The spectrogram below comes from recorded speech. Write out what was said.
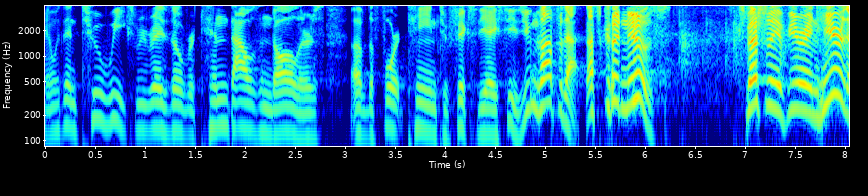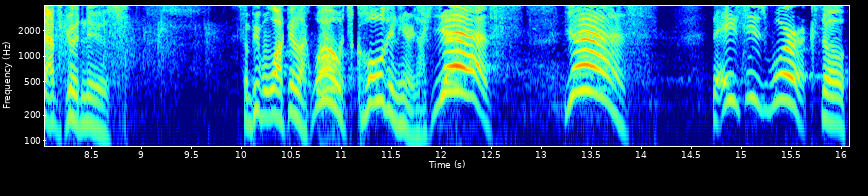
And within two weeks, we raised over $10,000 of the 14 to fix the ACs. You can clap for that. That's good news. Especially if you're in here, that's good news. Some people walked in like, whoa, it's cold in here. Like, yes, yes, the ACs work. So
